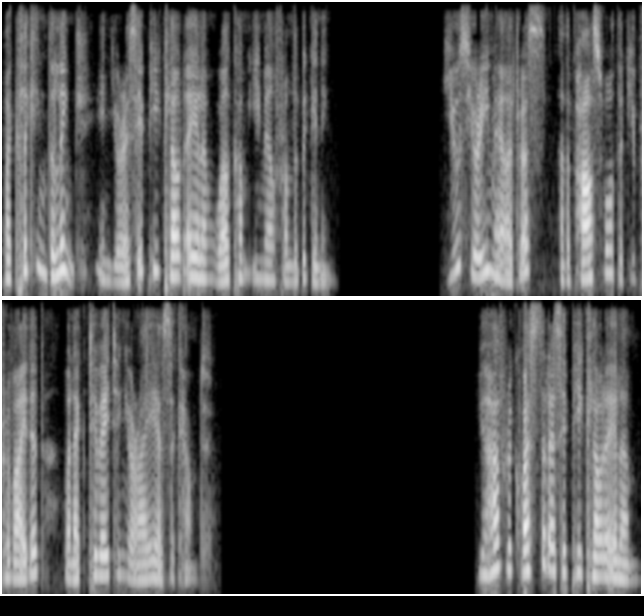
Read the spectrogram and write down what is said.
by clicking the link in your SAP Cloud ALM welcome email from the beginning. Use your email address and the password that you provided when activating your IAS account. You have requested SAP Cloud ALM,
